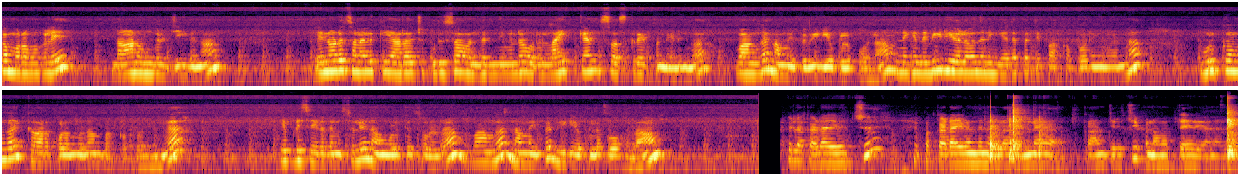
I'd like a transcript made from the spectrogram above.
வணக்கம் உறவுகளே. நான் உங்கள் ஜீவனா? என்னோடய சேனலுக்கு யாராச்சும் புதுசாக வந்திருந்தீங்கன்னா ஒரு லைக் அண்ட் சப்ஸ்கிரைப் பண்ணிவிடுங்க வாங்க நம்ம இப்போ வீடியோக்குள்ளே போகலாம் இன்றைக்கி இந்த வீடியோவில் வந்து நீங்கள் எதை பற்றி பார்க்க போகிறீங்கன்னா முருக்கங்காய் காரக்குழம்பு தான் பார்க்க போகிறீங்க எப்படி செய்கிறதுன்னு சொல்லி நான் உங்களுக்கு சொல்கிறேன் வாங்க நம்ம இப்போ வீடியோக்குள்ளே போகலாம். இப்போ கடாய் வச்சு இப்போ கடாய் வந்து நல்லா எண்ணெய் காஞ்சிருச்சு. இப்போ நம்ம தேவையானது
